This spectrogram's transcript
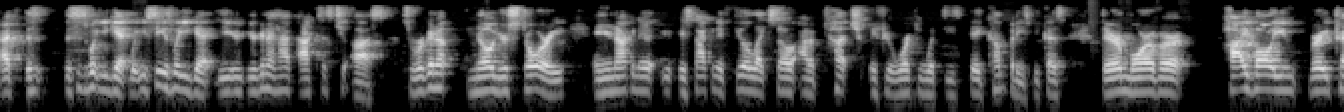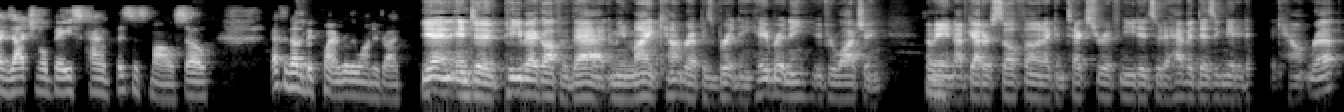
at this this is what you get. What you see is what you get. You're, you're gonna have access to us, so we're gonna know your story, and you're not gonna. It's not gonna feel like so out of touch if you're working with these big companies because they're more of a high volume, very transactional based kind of business model. So that's another big point I really wanted to drive. Yeah, and, and to piggyback off of that, I mean, my account rep is Brittany. Hey, Brittany, if you're watching, I mm-hmm. mean, I've got her cell phone. I can text her if needed. So to have a designated account rep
